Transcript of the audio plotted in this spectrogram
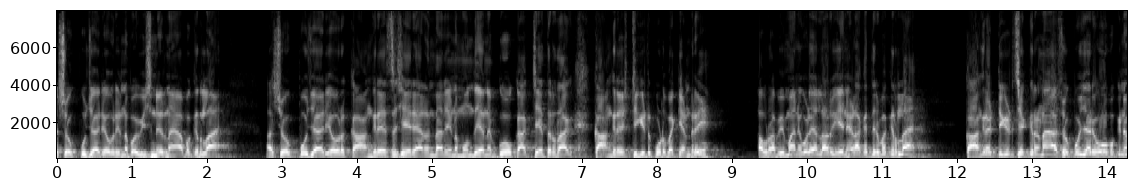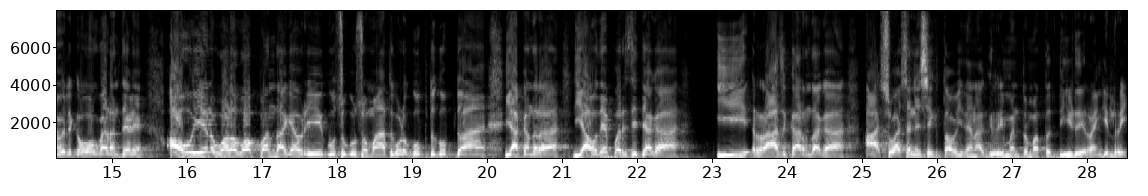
ಅಶೋಕ್ ಪೂಜಾರಿ ಅವ್ರಿನ್ನು ಭವಿಷ್ಯ ನಿರ್ಣಯ ಆಗ್ಬೇಕಿರಲ್ಲ. ಅಶೋಕ್ ಪೂಜಾರಿ ಅವರು ಕಾಂಗ್ರೆಸ್ ಸೇರ್ಯಾರ ಅಂದ್ಮೇಲೆ ಇನ್ನು ಮುಂದೆ ಏನು ಗೋಕಾಕ್ ಕ್ಷೇತ್ರದಾಗ ಕಾಂಗ್ರೆಸ್ ಟಿಕೆಟ್ ಕೊಡ್ಬೇಕೇನ್ರಿ? ಅವ್ರ ಅಭಿಮಾನಿಗಳು ಎಲ್ಲರೂ ಏನು ಹೇಳಕತ್ತಿರ್ಬೇಕಿರಲ್ಲ? ಕಾಂಗ್ರೆಸ್ ಟಿಕೆಟ್ ಸಿಕ್ಕರಣ, ಅಶೋಕ್ ಪೂಜಾರಿ ಹೋಗ್ಬೇಕು, ನೀವು ಇಲ್ಲಿಕ್ಕೆ ಹೋಗಬೇಡ ಅಂತೇಳಿ. ಅವು ಏನು ಒಳ ಒಪ್ಪಂದಾಗ್ಯಾವ್ರಿ ಗುಸು ಗುಸು ಮಾತುಗಳು ಗುಪ್ತ ಗುಪ್ತ. ಯಾಕಂದ್ರೆ ಯಾವುದೇ ಪರಿಸ್ಥಿತಿಯಾಗ ಈ ರಾಜಕಾರಣದಾಗ ಆಶ್ವಾಸನೆ ಸಿಗ್ತಾವೆ, ಇದೇನು ಅಗ್ರಿಮೆಂಟ್ ಮತ್ತು ಡೀಡ್ ಇರಂಗಿಲ್ಲ ರೀ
